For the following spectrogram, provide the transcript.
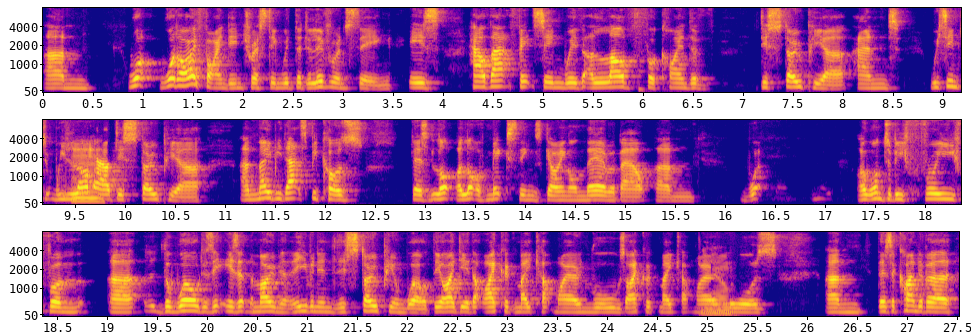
Um, what what I find interesting with the deliverance thing is how that fits in with a love for kind of dystopia, and we seem to we mm. love our dystopia, and maybe that's because there's lot, a lot of mixed things going on there about um, what I want to be free from uh, the world as it is at the moment, and even in the dystopian world, the idea that I could make up my own rules, I could make up my yeah. own laws, um, there's a kind of a,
